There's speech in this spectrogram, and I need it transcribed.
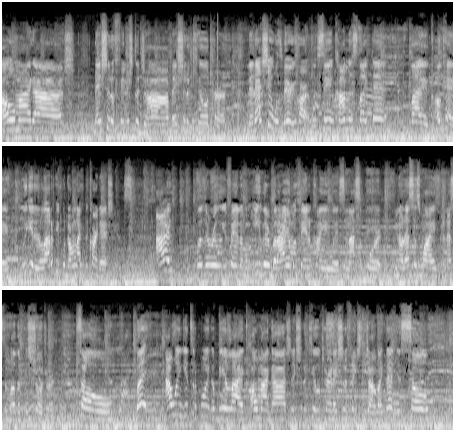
"Oh my gosh, they should have finished the job. They should have killed her." Now that shit was very heartless. Seeing comments like that, like, okay, we get it. A lot of people don't like the Kardashians. I wasn't really a fan of him either, but I am a fan of Kanye West and I support, you know, that's his wife and that's the mother of his children. So, but I wouldn't get to the point of being like, oh my gosh, they should have killed her, they should have finished the job. Like, that is so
